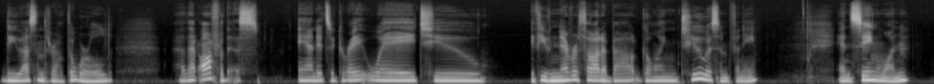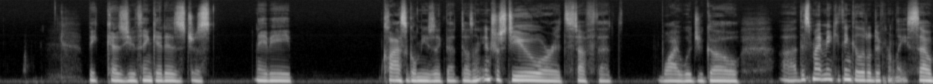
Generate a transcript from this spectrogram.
the US and throughout the world uh, that offer this. And it's a great way to, if you've never thought about going to a symphony and seeing one because you think it is just maybe classical music that doesn't interest you or it's stuff that why would you go? Uh, this might make you think a little differently. So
